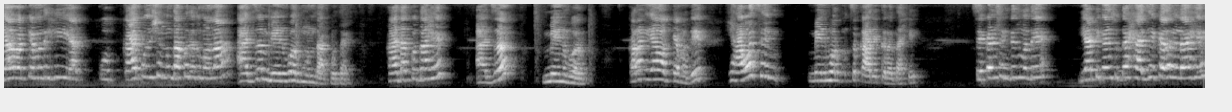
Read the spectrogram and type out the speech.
या वाक्यामध्ये ही या- काय पोझिशन म्हणून दाखवत आहे तुम्हाला? ॲज अ मेन वर्ब म्हणून दाखवत आहे. काय दाखवत आहे? ॲज अ मेन वर्ब कारण या वाक्यामध्ये ह्यावंच हे मेन वर्बचं कार्य करत आहे. सेकंड सेंटेन्समध्ये या ठिकाणी सुद्धा हॅज हे काय झालेलं आहे.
